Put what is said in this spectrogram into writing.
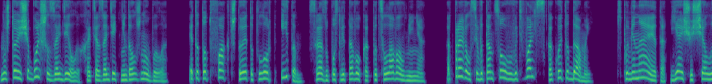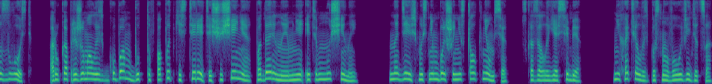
Но что еще больше задело, хотя задеть не должно было, это тот факт, что этот лорд Итан, сразу после того, как поцеловал меня, отправился вытанцовывать вальс с какой-то дамой. Вспоминая это, я ощущала злость, а рука прижималась к губам, будто в попытке стереть ощущения, подаренные мне этим мужчиной. «Надеюсь, мы с ним больше не столкнемся», — сказала я себе. «Не хотелось бы снова увидеться.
